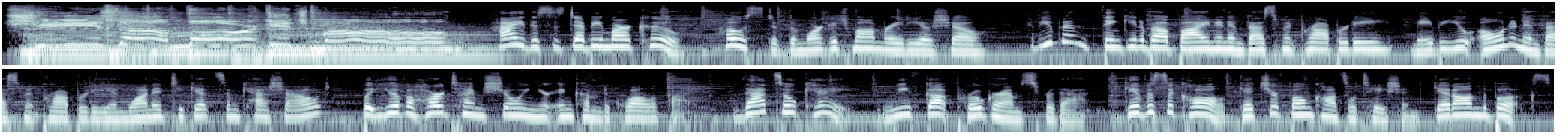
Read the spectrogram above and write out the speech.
She's the mortgage mom. Hi, this is Debbie Marcoux, host of the Mortgage Mom Radio Show. Have you been thinking about buying an investment property? Maybe you own an investment property and wanted to get some cash out, but you have a hard time showing your income to qualify. That's okay. We've got programs for that. Give us a call, get your phone consultation, get on the books.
